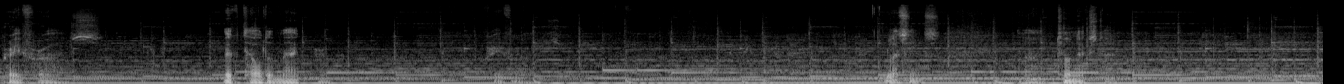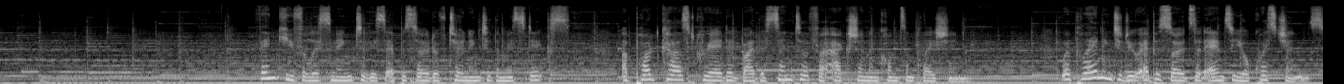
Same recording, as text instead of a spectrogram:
pray for us. Mechthild of Magdeburg, pray for us. Blessings. Uh, till next time. Thank you for listening to this episode of Turning to the Mystics, a podcast created by the Centre for Action and Contemplation. We're planning to do episodes that answer your questions.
